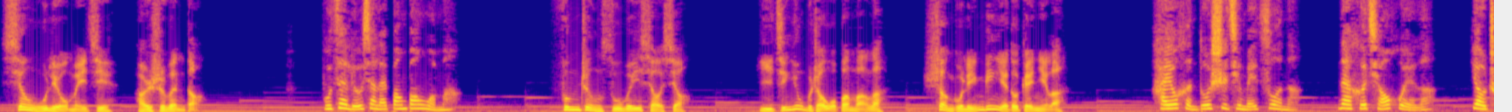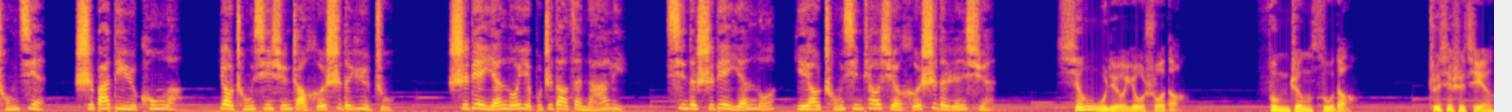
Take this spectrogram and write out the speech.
香无柳没接，而是问道：“不再留下来帮帮我吗？”风正苏微笑笑：“已经用不着我帮忙了，上古灵兵也都给你了。还有很多事情没做呢，奈何桥毁了。”要重建十八地狱空了，要重新寻找合适的狱主，十殿阎罗也不知道在哪里。新的十殿阎罗也要重新挑选合适的人选。香无柳又说道：“风正苏道，这些事情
